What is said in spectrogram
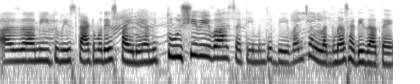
आज आम्ही तुम्ही स्टार्टमध्येच पाहिले आम्ही तुळशी विवाहासाठी म्हणजे देवांच्या लग्नासाठी जात आहे.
